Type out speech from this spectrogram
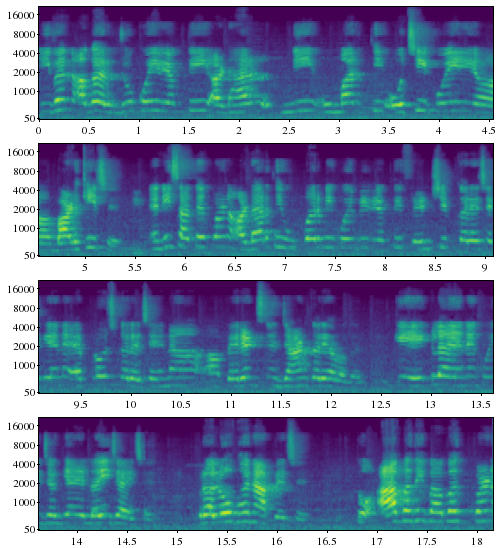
ઇવન અગર જો કોઈ વ્યક્તિ અઢારની ઉંમરથી ઓછી કોઈ બાળકી છે એની સાથે પણ અઢારથી ઉપરની કોઈ બી વ્યક્તિ ફ્રેન્ડશિપ કરે છે કે એને એપ્રોચ કરે છે એના પેરેન્ટ્સને જાણ કર્યા વગર કે એકલા એને કોઈ જગ્યાએ લઈ જાય છે પ્રલોભન આપે છે તો આ બધી બાબત પણ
